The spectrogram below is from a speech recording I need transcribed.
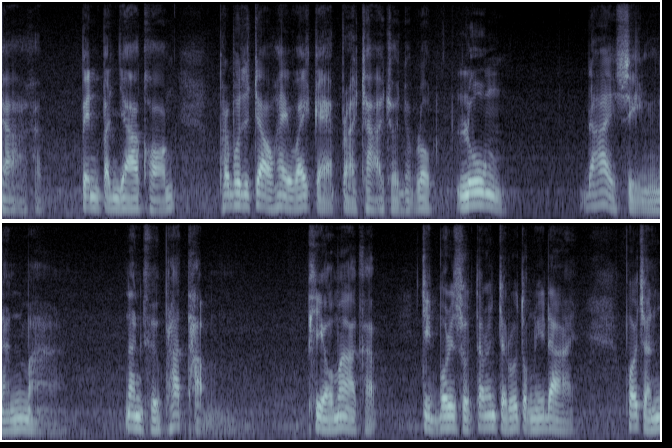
ญาครับ เป็นปัญญาของพระพุทธเจ้าให้ไว้แก่ประชาชนทั่วโลกลุงได้สิ่งนั้นมา นั่นคือพระธรรมเพียวมากครับ จิตบริสุทธิ์เท่านั้นจะรู้ตรงนี้ได้ เพราะฉะนั้น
